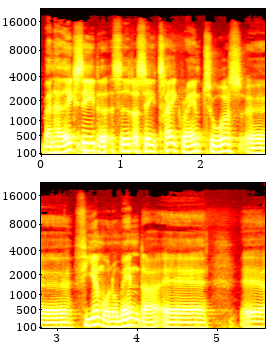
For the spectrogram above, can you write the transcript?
man havde ikke set, siddet og set tre Grand Tours, øh, fire monumenter, øh, øh,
